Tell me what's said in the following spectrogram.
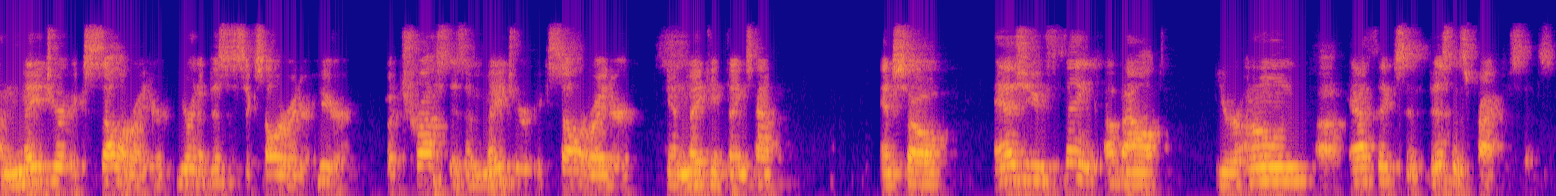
a major accelerator. You're in a business accelerator here, but trust is a major accelerator in making things happen. And so, as you think about your own uh, ethics and business practices,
